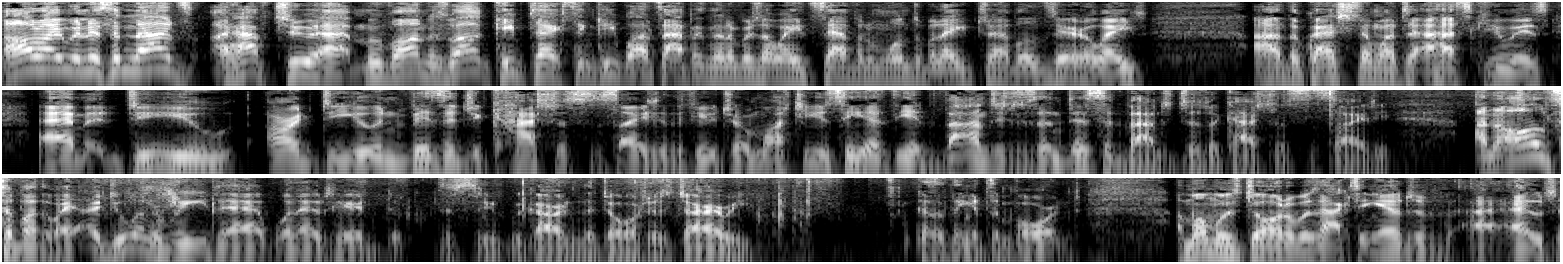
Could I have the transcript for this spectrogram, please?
All right, well, listen, lads, I have to uh, move on as well. Keep texting, keep WhatsApping. The number's 087 188 08. And the question I want to ask you is um, Do you or do you envisage a cashless society in the future? And what do you see as the advantages and disadvantages of a cashless society? And also, by the way, I do want to read uh, one out here this is regarding the daughter's diary because I think it's important. A mum whose daughter was acting out of uh, out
